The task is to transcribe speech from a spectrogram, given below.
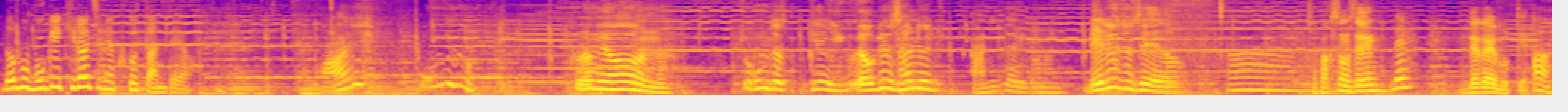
너무 목이 길어지면 그것도 안 돼요. 뽕- 아니 뽕이가 그러면 조금 더 그냥 이거 여기를 살려 아니다 이거는 내려주세요. 아, 자, 박 선생. 네. 내가 해볼게. 아.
